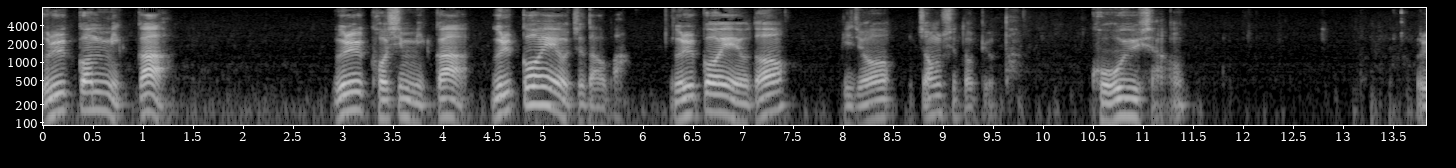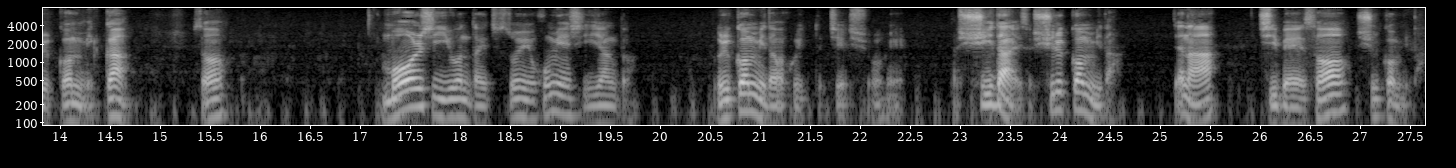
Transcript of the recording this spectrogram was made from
을 겁니까? 을 것입니까? 을 거예요, 쯔다오바. 을 거예요, 더. 비교 정슈더 뷰다. 고유상 을 겁니까? 그래서 뭘是 이원다 했지. 所以后面是一样的.을 겁니다. 会结束. 예. 쉬다 해서 쉴 겁니다. 잖아. 집에서 쉴 겁니다.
